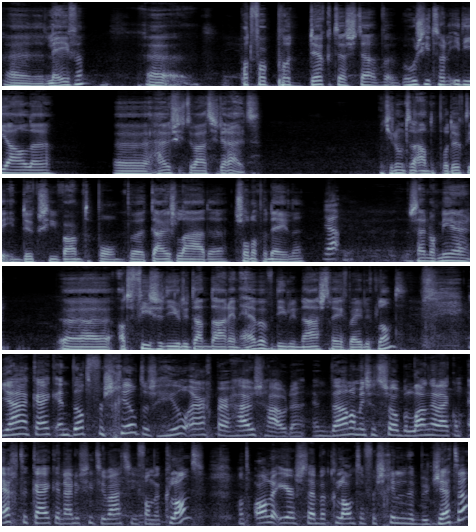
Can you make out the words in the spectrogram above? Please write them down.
uh, leven. Uh, wat voor producten, stel, hoe ziet zo'n ideale huissituatie eruit? Want je noemt een aantal producten, inductie, warmtepomp, thuisladen, zonnepanelen. Ja. Er zijn nog meer adviezen die jullie dan daarin hebben, die jullie nastreven bij jullie klant? Ja, kijk, en dat verschilt dus heel erg per huishouden. En daarom is het zo belangrijk om echt te kijken naar de situatie van de klant. Want allereerst hebben klanten verschillende budgetten.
